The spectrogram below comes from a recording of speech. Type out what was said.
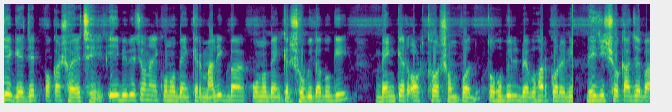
যে গেজেট প্রকাশ হয়েছে, এই বিবেচনায় কোনো ব্যাংকের মালিক বা কোনো ব্যাংকের সুবিধাভোগী, ব্যাংকের অর্থ সম্পদ, তহবিল ব্যবহার করে নিজস্ব কাজে বা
